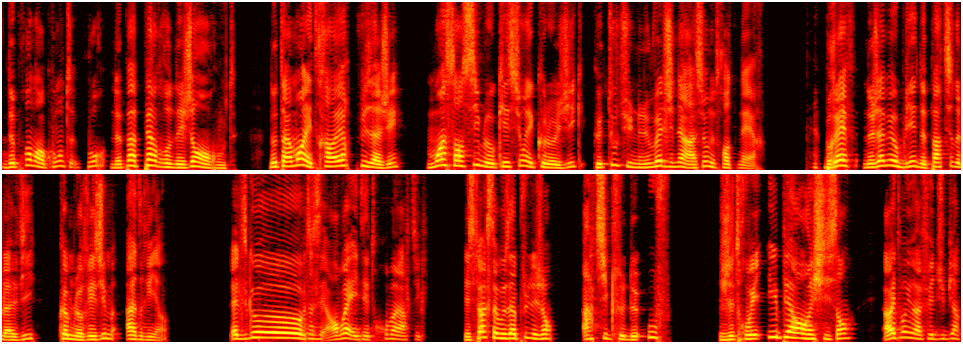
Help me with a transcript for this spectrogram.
de prendre en compte pour ne pas perdre des gens en route, notamment les travailleurs plus âgés, moins sensibles aux questions écologiques que toute une nouvelle génération de trentenaires. Bref, ne jamais oublier de partir de la vie, comme le résume Adrien. Let's go En vrai, il était trop mal l'article. J'espère que ça vous a plu les gens. Article de ouf. Je l'ai trouvé hyper enrichissant. Arrête-moi, il m'a fait du bien.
